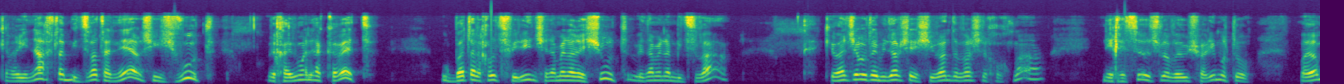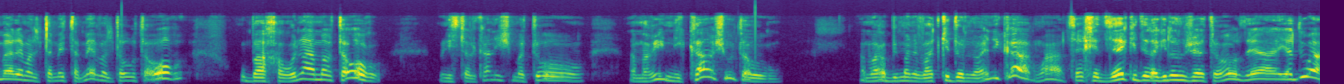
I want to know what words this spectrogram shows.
כי הרי הנחת מצוות הנר שהיא שבות, וחייבים עליה כרת. ובאת לחלוץ תפילין שאינם אל הרשות ואינם אל המצווה? כיוון שראו תלמידיו שישיבן דבר של חוכמה, נכנסו אצלו והיו שואלים אותו, והיום אומר להם על טמא טמא ועל טהור טהור, ובאחרונה אמר טהור, ונסתלקה נשמתו, אמרי ניכר שהוא טהור. אמר רבי מנבט כדון לא היה ניכר, מה, צריך את זה כדי להגיד לנו שהיה טהור? זה היה ידוע.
